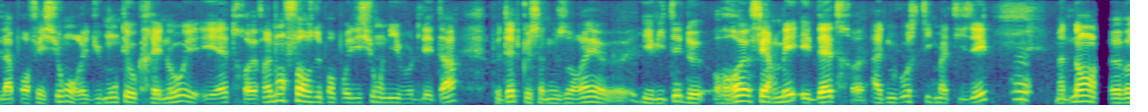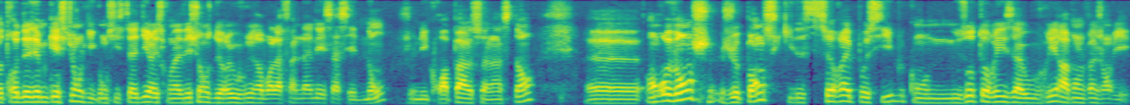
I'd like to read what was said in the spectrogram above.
la profession aurait dû monter au créneau et, être vraiment force de proposition au niveau de l'État. Peut-être que ça nous aurait euh, évité de refermer et d'être euh, à nouveau stigmatisés. Mm. Maintenant, votre deuxième question qui consiste à dire est-ce qu'on a des chances de réouvrir avant la fin de l'année, ça c'est non, je n'y crois pas un seul instant. en revanche, je pense qu'il serait possible qu'on nous autorise à ouvrir avant le 20 janvier,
